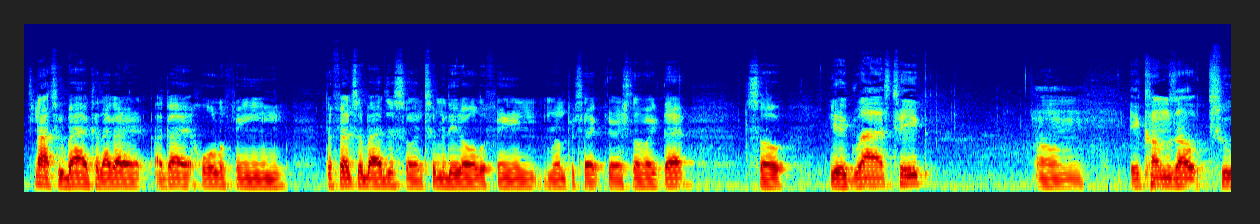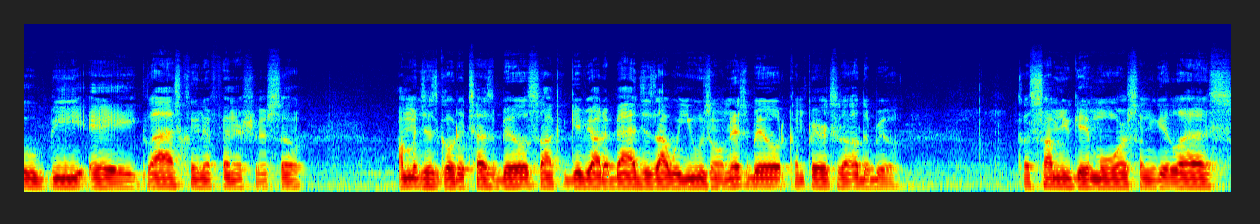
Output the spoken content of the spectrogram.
It's not too bad because I got a I got a Hall of Fame defensive badges, so intimidate Hall of Fame, rim protector, and stuff like that. So yeah, glass take. Um, it comes out to be a glass cleaner finisher. So I'm gonna just go to test build so I could give y'all the badges I would use on this build compared to the other build. Cause some you get more, some you get less.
